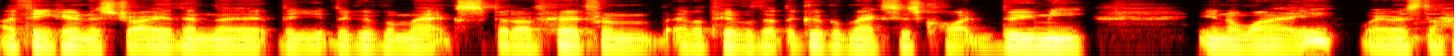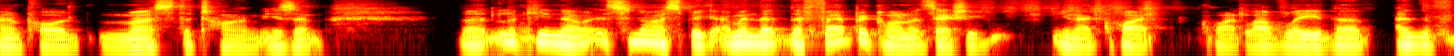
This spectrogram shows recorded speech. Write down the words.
I think, here in Australia than the, the, the Google Max. But I've heard from other people that the Google Max is quite boomy in a way, whereas the HomePod most of the time isn't. But look, you know, it's a nice speaker. I mean, the, the fabric on it's actually, you know, quite quite lovely. The, the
